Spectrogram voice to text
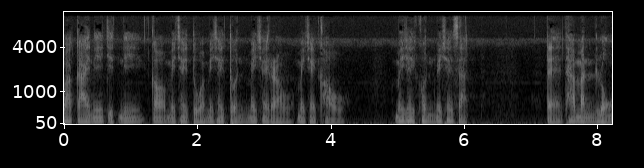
ว่ากายนี้จิตนี้ก็ไม่ใช่ตัว ไม่ใช่ตน ไม่ใช่เรา ไม่ใช่เขา ไม่ใช่คนไม่ใช่สัตว์ แต่ถ้ามันหลง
